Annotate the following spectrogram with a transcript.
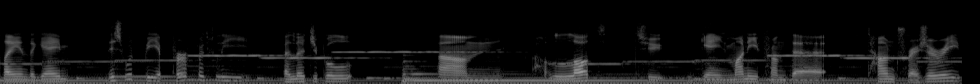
play in the game. This would be a perfectly eligible um, lot to gain money from the town treasury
